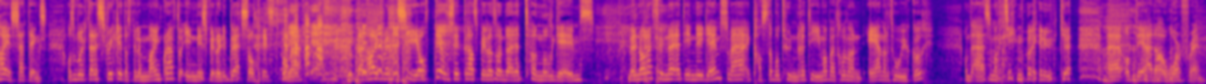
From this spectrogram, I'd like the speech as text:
high settings. Og så brukte jeg det strictly til å spille Minecraft og indie-spiller de ble så pissed på meg. Der har jeg min en 1080, og så sitter jeg og spiller sånn der tunnel games. Men nå har jeg funnet et indie-game som jeg kasta bort 100 timer på jeg tror én en eller to uker. Om det er så mange timer i en uke. Eh, og det er da Warframe.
